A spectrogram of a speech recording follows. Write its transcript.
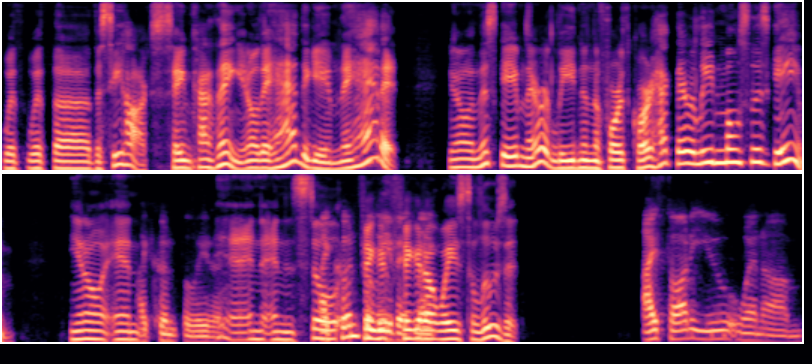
with with uh, the Seahawks. Same kind of thing. You know, they had the game, they had it. You know, in this game they were leading in the fourth quarter. Heck, they were leading most of this game. You know, and I couldn't believe it. and and still couldn't figured it, figured like- out ways to lose it. I thought of you when um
